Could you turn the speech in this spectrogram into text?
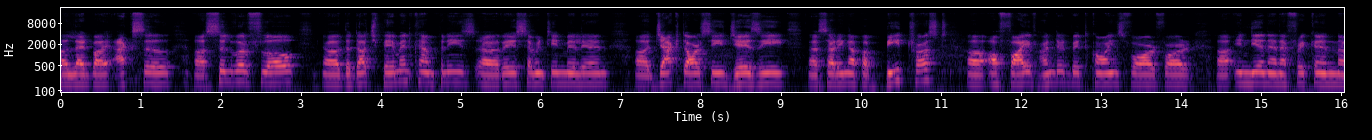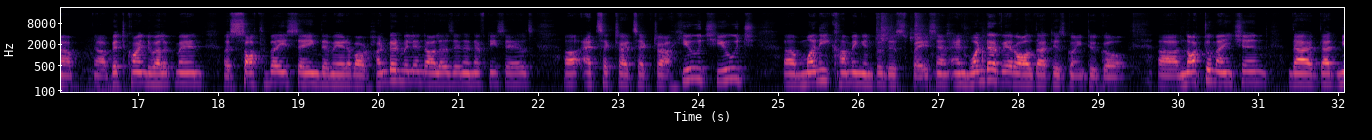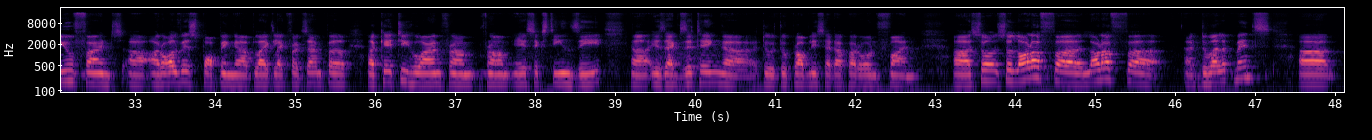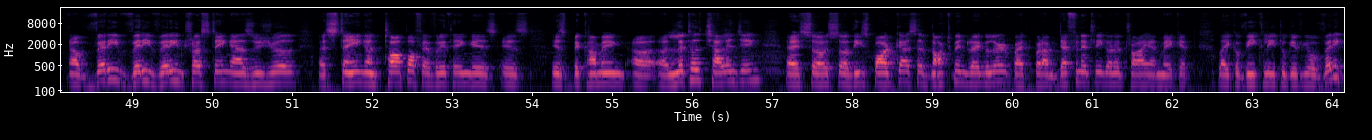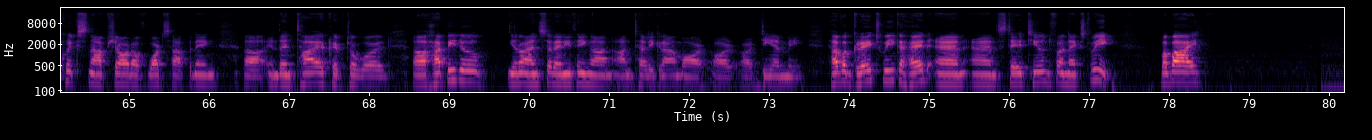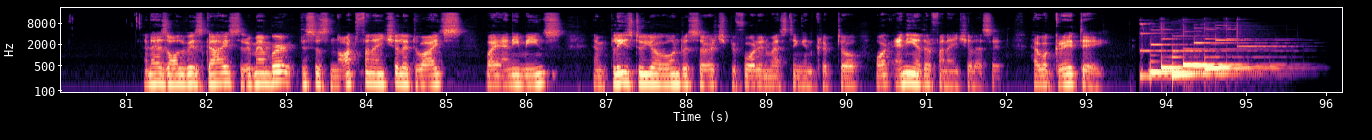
led by Accel silverflow. The dutch payment companies raised 17 million. Uh, Jack Dorsey, Jay Z, uh, setting up a beat trust uh, of 500 bitcoins for for Indian and African Bitcoin development. Uh, Sotheby saying they made about 100 million dollars in NFT sales, etc., etc. Huge, huge. Uh, money coming into this space and, and wonder where all that is going to go. Uh, not to mention that that new funds uh, are always popping up. Like like for example, uh, Katie Haun from from A16Z uh, is exiting uh, to to probably set up her own fund. Uh, so so a lot of uh, lot of developments. Are very very very interesting as usual. staying on top of everything is is is becoming a little challenging. Uh, so so these podcasts have not been regular, but but I'm definitely going to try and make it like a weekly to give you a very quick snapshot of what's happening uh, in the entire crypto world. Uh, happy to you know answer anything on on Telegram or, or or DM me. Have a great week ahead and and stay tuned for next week. Bye bye. And as always, guys, remember this is not financial advice by any means and please do your own research before investing in crypto or any other financial asset. Have a great day.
